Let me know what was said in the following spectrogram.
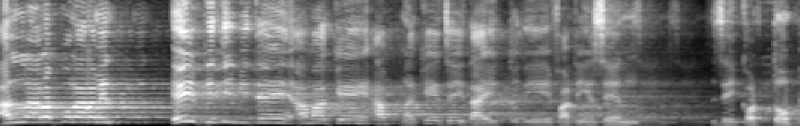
আল্লাহ রব্বুল আলামিন এই পৃথিবীতে আমাকে আপনাকে যে দায়িত্ব দিয়ে পাঠিয়েছেন যে কর্তব্য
